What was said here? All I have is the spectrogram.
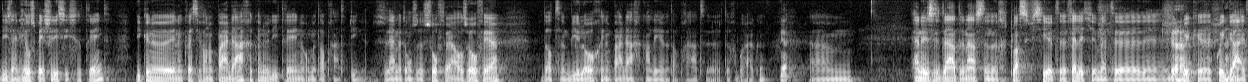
die zijn heel specialistisch getraind. Die kunnen we in een kwestie van een paar dagen kunnen we die trainen om het apparaat te bedienen. Dus we zijn met onze software al zover dat een bioloog in een paar dagen kan leren het apparaat uh, te gebruiken. Ja. Um, en er is inderdaad daarnaast een geplastificeerd uh, velletje met uh, de, de ja. quick, uh, quick guide.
